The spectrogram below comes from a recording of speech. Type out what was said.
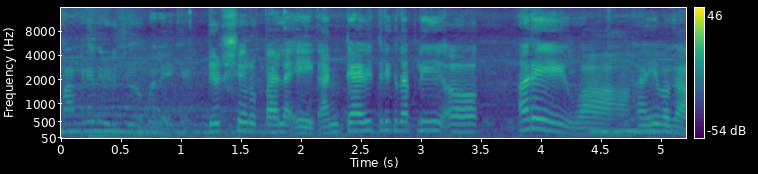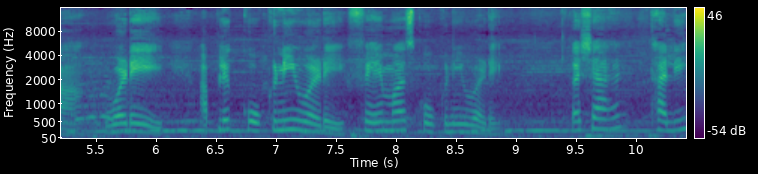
बांगडे दीडशे रुपयाला एक आहे दीडशे रुपयाला एक. आणि त्या व्यतिरिक्त आपली अरे वा हे बघा वडे. आपले कोकणी वडे फेमस कोकणी वडे. कसे आहे थाली?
